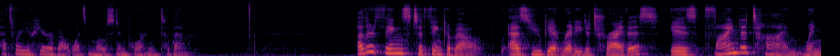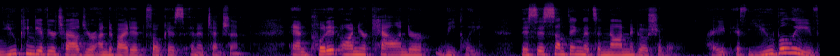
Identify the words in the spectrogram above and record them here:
That's where you hear about what's most important to them. Other things to think about as you get ready to try this is find a time when you can give your child your undivided focus and attention and put it on your calendar weekly. This is something that's a non negotiable, right? If you believe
